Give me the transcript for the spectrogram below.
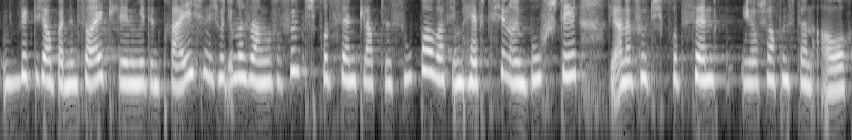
wirklich auch bei den Säuglingen mit den Bereichen, ich würde immer sagen, so 50 Prozent klappt es super, was im Heftchen und im Buch steht. Die anderen 50 Prozent ja, schaffen es dann auch.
